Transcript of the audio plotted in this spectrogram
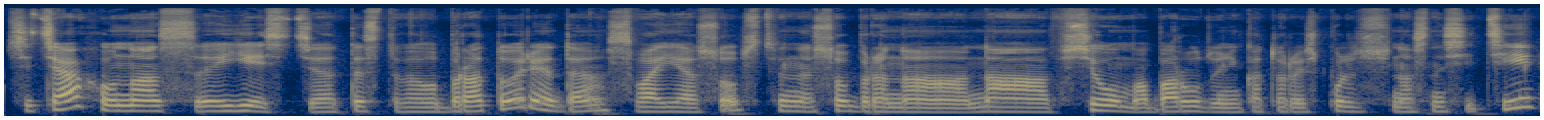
В сетях у нас э, есть э, тестовая лаборатория, да, своя собственная, собрана на всем оборудовании, которое используется у нас на сети.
